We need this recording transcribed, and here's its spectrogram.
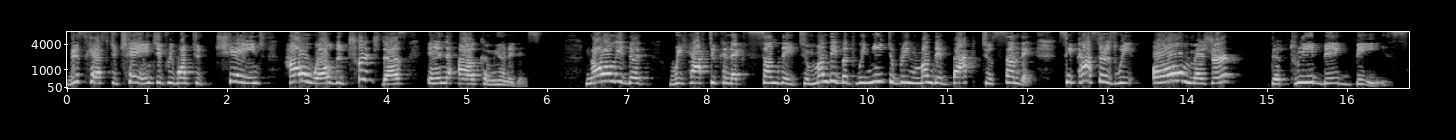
This has to change if we want to change how well the church does in our communities. Not only that we have to connect Sunday to Monday, but we need to bring Monday back to Sunday. See, pastors, we all measure the three big B's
